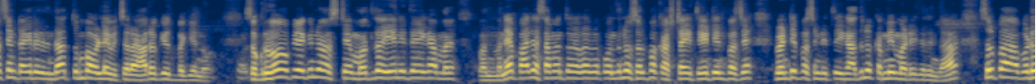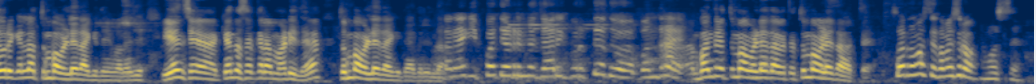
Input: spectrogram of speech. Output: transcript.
ಪರ್ಸೆಂಟ್ ಆಗಿರೋದ್ರಿಂದ ತುಂಬಾ ಒಳ್ಳೆ ವಿಚಾರ ಆರೋಗ್ಯದ ಬಗ್ಗೆನು. ಸೊ ಗೃಹೋಪಯೋಗಿನೂ ಅಷ್ಟೇ. ಮೊದಲು ಏನಿದೆ ಈಗ ಮನೆ ಒಂದು ಮನೆ ಪಾದ ಸಾಮಾನು ತಗೋಬೇಕು ಅಂದ್ರೂ ಸ್ವಲ್ಪ ಕಷ್ಟ ಇತ್ತು. ಏಯ್ಟೀನ್ ಪರ್ಸೆಂಟ್ ಟ್ವೆಂಟಿ ಪರ್ಸೆಂಟ್ ಇತ್ತು. ಈಗ ಅದನ್ನು ಕಮ್ಮಿ ಮಾಡಿದ್ರಿಂದ ಸ್ವಲ್ಪ ಬಡವರಿಗೆಲ್ಲ ತುಂಬಾ ಒಳ್ಳೇದಾಗಿದೆ ಇವಾಗ. ಏನ್ ಸೇ- ಕೇಂದ್ರ ಸರ್ಕಾರ ಮಾಡಿದೆ ತುಂಬಾ ಒಳ್ಳೇದಾಗಿದೆ ಅದರಿಂದ ಇಪ್ಪತ್ತೆರಡರಿಂದ ಜಾರಿಗೆ ಬರುತ್ತೆ. ಅದು ಬಂದ್ರೆ ಬಂದ್ರೆ ತುಂಬಾ ಒಳ್ಳೇದಾಗುತ್ತೆ ತುಂಬಾ ಒಳ್ಳೇದಾಗುತ್ತೆ. ಸರ್ ನಮಸ್ತೆ ತಮ್ಮ ಹೆಸರು? ನಮಸ್ತೆ.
